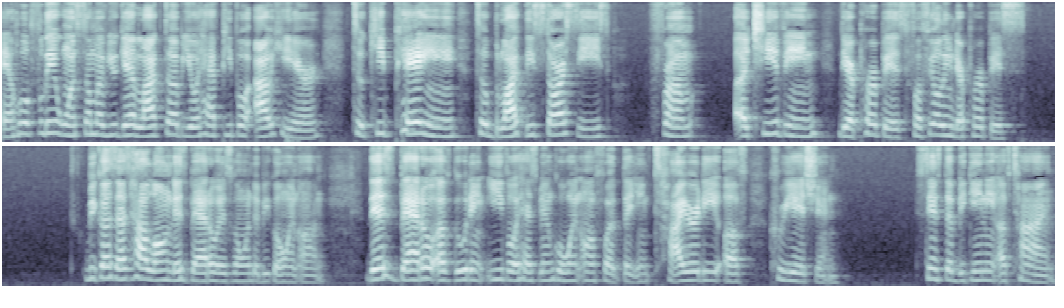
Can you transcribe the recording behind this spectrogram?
And hopefully, when some of you get locked up, you'll have people out here to keep paying to block these star seeds from achieving their purpose, fulfilling their purpose. Because that's how long this battle is going to be going on. This battle of good and evil has been going on for the entirety of creation since the beginning of time.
